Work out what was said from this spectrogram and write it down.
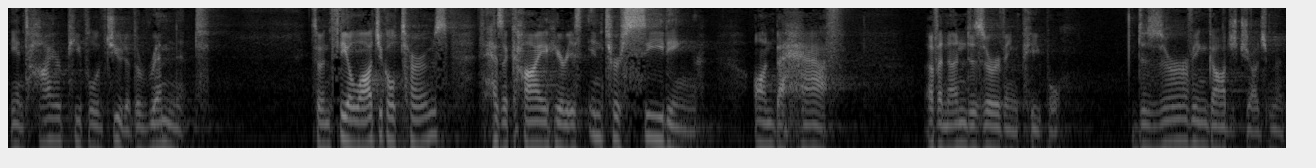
the entire people of Judah, the remnant. So, in theological terms, Hezekiah here is interceding on behalf of an undeserving people, deserving God's judgment.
